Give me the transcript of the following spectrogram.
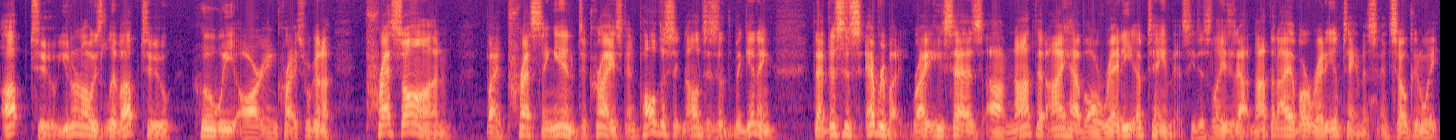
up to. You don't always live up to who we are in Christ. We're going to press on by pressing into Christ. And Paul just acknowledges at the beginning that this is everybody, right? He says, um, Not that I have already obtained this. He just lays it out. Not that I have already obtained this. And so can we.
